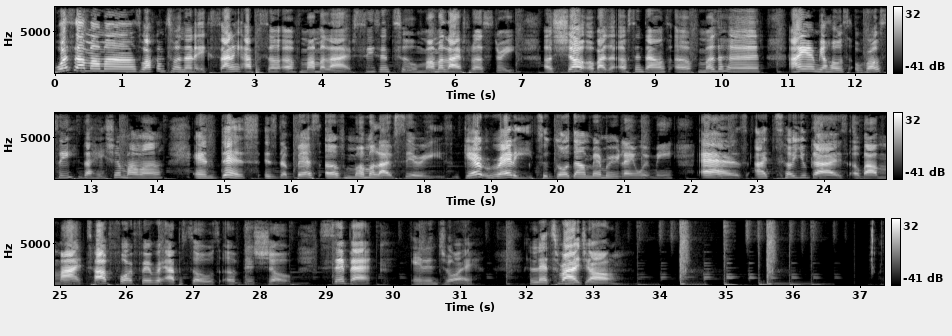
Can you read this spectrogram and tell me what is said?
What's up, mamas? Welcome to another exciting episode of Mama Life, Season 2, Mama Life Plus 3, a show about the ups and downs of motherhood. I am your host, Rosie, the Haitian Mama, and this is the Best of Mama Life series. Get ready to go down memory lane with me as I tell you guys about my top four favorite episodes of this show. Sit back and enjoy. Let's ride, y'all.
